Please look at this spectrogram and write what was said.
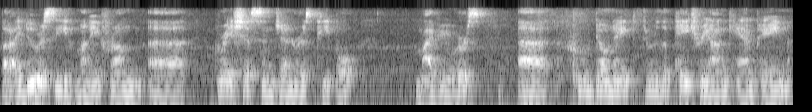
but I do receive money from uh, gracious and generous people my viewers, uh, who donate through the Patreon campaign,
